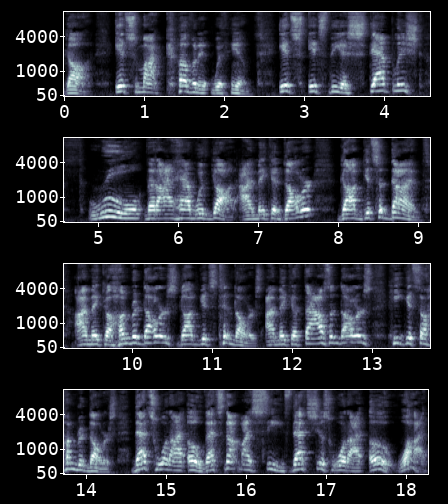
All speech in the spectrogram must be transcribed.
God. It's my covenant with Him. It's, it's the established rule that I have with God. I make a dollar, God gets a dime. I make a hundred dollars, God gets ten dollars. I make a thousand dollars, He gets a hundred dollars. That's what I owe. That's not my seeds. That's just what I owe. Why?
